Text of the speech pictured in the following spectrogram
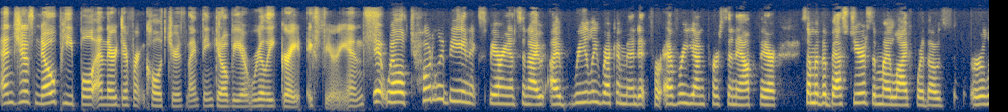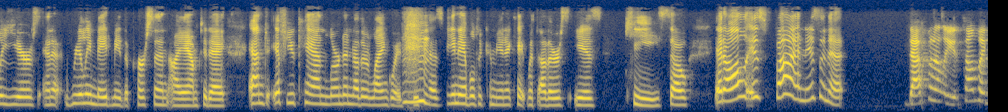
and just know people and their different cultures. And I think it'll be a really great experience. It will totally be an experience, and I, I really recommend it for every young person out there. Some of the best years of my life were those early years, and it really made me the person I am today. And if you can, learn another language because being able to communicate with others is key. So it all is fun, isn't it? Definitely. It sounds like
